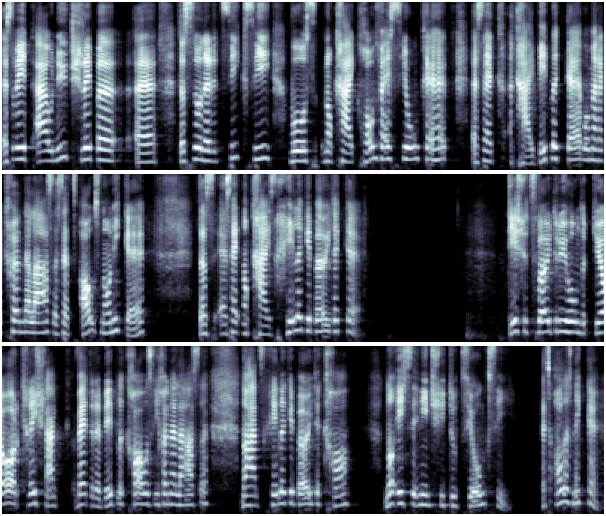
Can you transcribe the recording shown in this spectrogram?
Es wird auch nicht geschrieben, äh, dass so eine Zeit war, wo es noch keine Konfession gab. Es hat keine Bibel gegeben, die man lesen konnte. Es hat alles noch nicht gegeben. Es hat noch kein Kirchengebäude gegeben. Die ersten 200, 300 Jahre, Christen hatten weder eine Bibel, gehabt, die sie lesen konnten, noch haben sie Kirchengebäude gehabt, noch war es eine Institution. Es hat alles nicht gegeben.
